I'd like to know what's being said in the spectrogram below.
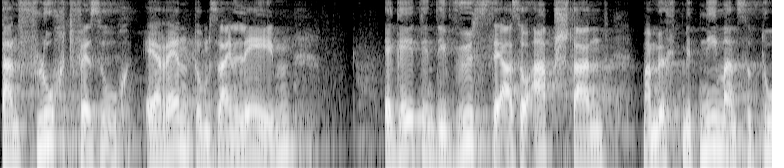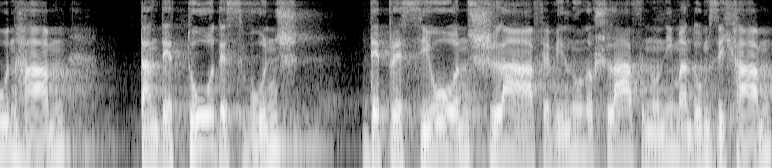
dann Fluchtversuch, er rennt um sein Leben er geht in die Wüste, also Abstand, man möchte mit niemand zu tun haben. Dann der Todeswunsch, Depression, Schlaf, er will nur noch schlafen und niemand um sich haben.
